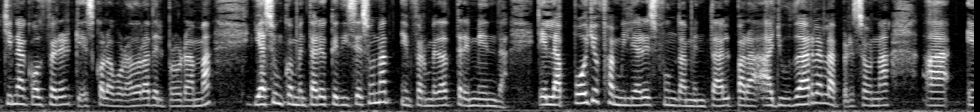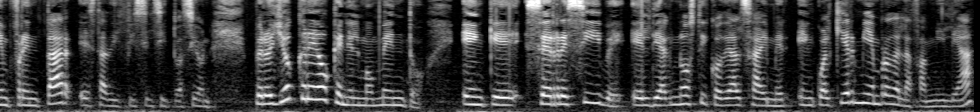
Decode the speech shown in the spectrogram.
Gina Goldferrer, que es colaboradora del programa, y hace un comentario que dice, es una enfermedad tremenda. El apoyo familiar es fundamental para ayudarle a la persona a enfrentar esta difícil situación. Pero yo creo que en el momento en que se recibe el diagnóstico de Alzheimer en cualquier miembro de la familia,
